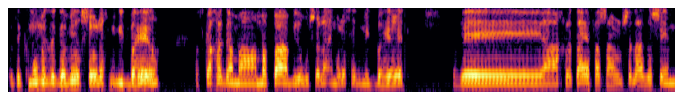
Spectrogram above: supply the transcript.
זה כמו מזג אוויר שהולך ומתבהר, אז ככה גם המפה בירושלים הולכת ומתבהרת, וההחלטה היפה של הממשלה זה שהם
